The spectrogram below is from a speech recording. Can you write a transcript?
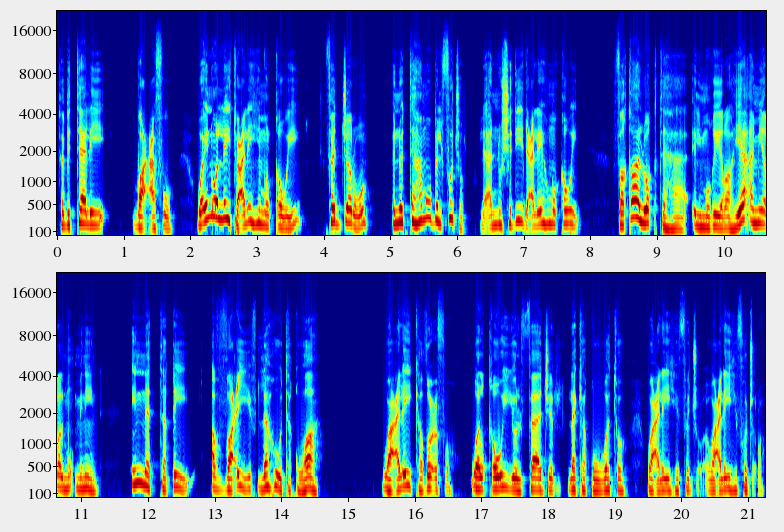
فبالتالي ضعفوه. وإن وليت عليهم القوي فجروه إنه اتهموه بالفجر لأنه شديد عليهم وقوي. فقال وقتها المغيرة يا أمير المؤمنين إن التقي الضعيف له تقواه وعليك ضعفه والقوي الفاجر لك قوته وعليه فجر وعليه فجره.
